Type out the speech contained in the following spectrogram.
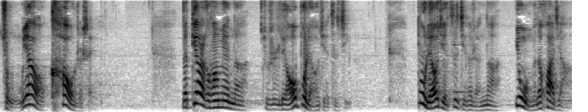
总要靠着谁。那第二个方面呢，就是了不了解自己，不了解自己的人呢，用我们的话讲，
